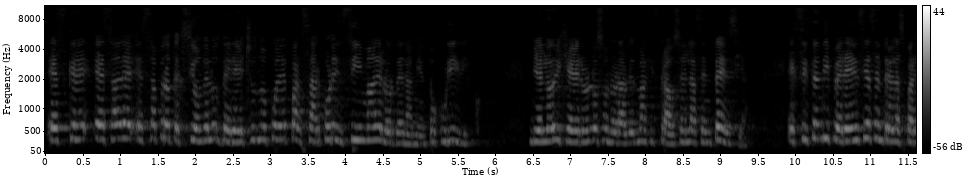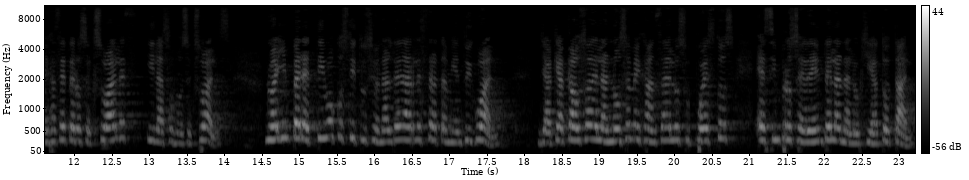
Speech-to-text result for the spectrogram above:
es que esa, esa protección de los derechos no puede pasar por encima del ordenamiento jurídico. Bien lo dijeron los honorables magistrados en la sentencia. Existen diferencias entre las parejas heterosexuales y las homosexuales. No hay imperativo constitucional de darles tratamiento igual ya que a causa de la no semejanza de los supuestos es improcedente la analogía total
